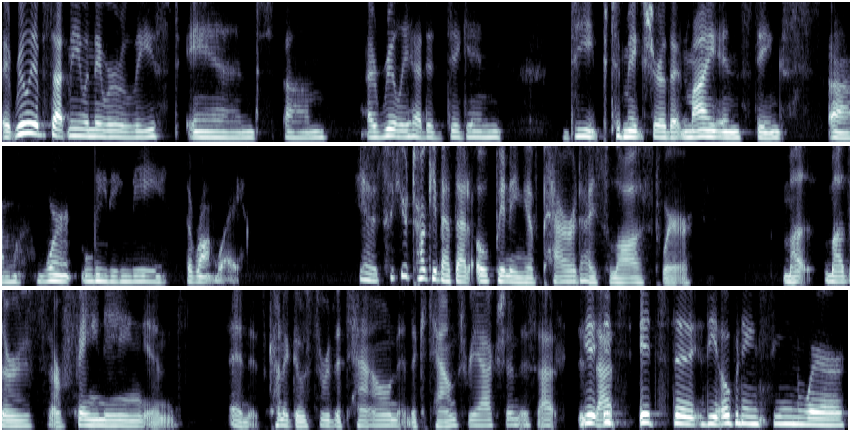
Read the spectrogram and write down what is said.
it really upset me when they were released, and um, I really had to dig in deep to make sure that my instincts um, weren't leading me the wrong way. Yeah, so you're talking about that opening of Paradise Lost, where mo- mothers are feigning and and it kind of goes through the town and the town's reaction. Is that is it, that it's it's the the opening scene where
